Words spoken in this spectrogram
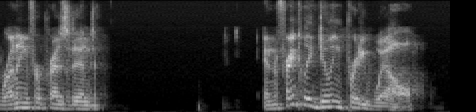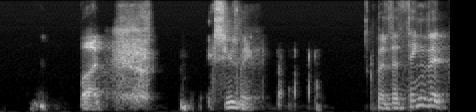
running for president and frankly doing pretty well, but excuse me. But the thing that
